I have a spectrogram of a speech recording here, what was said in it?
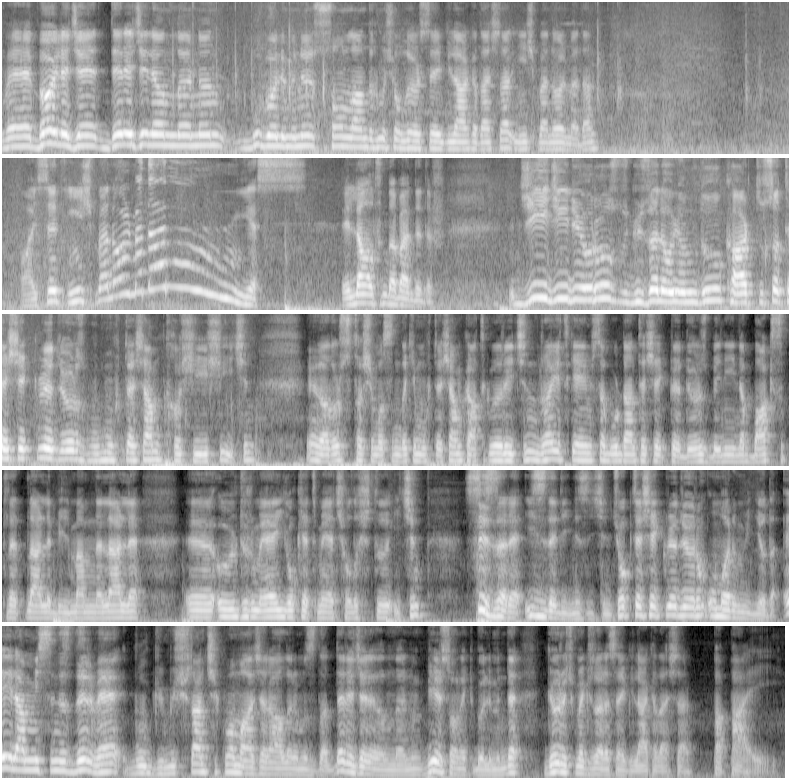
Ve böylece dereceli anılarının bu bölümünü sonlandırmış oluyor sevgili arkadaşlar. İnş ben ölmeden. I said inş ben ölmeden. Yes. 50 altında bendedir. GG diyoruz. Güzel oyundu. Kartus'a teşekkür ediyoruz bu muhteşem taşıyışı için. Daha doğrusu taşımasındaki muhteşem katkıları için Riot Games'e buradan teşekkür ediyoruz. Beni yine bug splitlerle bilmem nelerle e, öldürmeye, yok etmeye çalıştığı için. Sizlere izlediğiniz için çok teşekkür ediyorum. Umarım videoda eğlenmişsinizdir ve bu gümüşten çıkma maceralarımızda dereceli alanlarının bir sonraki bölümünde görüşmek üzere sevgili arkadaşlar. Bye bye.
